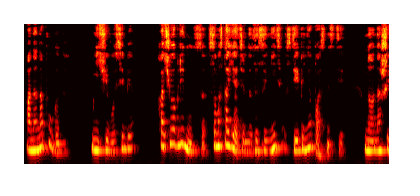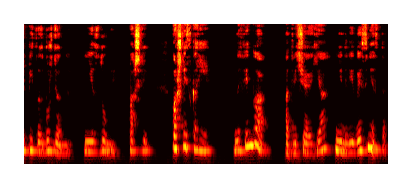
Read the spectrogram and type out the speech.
Она напугана. Ничего себе. Хочу оглянуться, самостоятельно заценить степень опасности. Но она шипит возбужденно. Не вздумай. Пошли. Пошли скорее. Нафига? Отвечаю я, не двигаясь с места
